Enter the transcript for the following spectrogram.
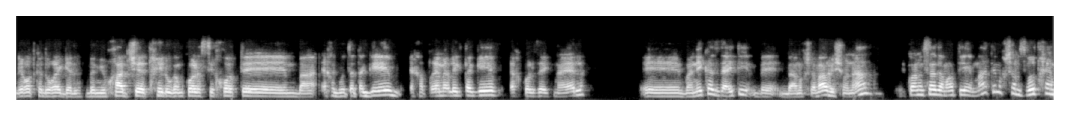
לראות כדורגל, במיוחד שהתחילו גם כל השיחות אה, איך הקבוצה תגיב, איך הפרמייר ליג תגיב, איך כל זה יתנהל. אה, ואני כזה הייתי במחשבה הראשונה, כל הנושא הזה אמרתי, מה אתם עכשיו, עזבו אתכם,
